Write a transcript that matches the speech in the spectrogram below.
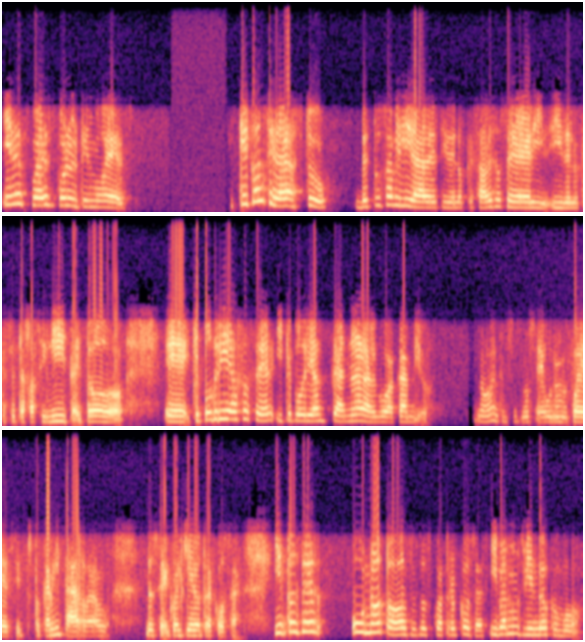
Y después, por último, es, ¿qué consideras tú de tus habilidades y de lo que sabes hacer y, de lo que se te facilita y todo, eh, que podrías hacer y que podrías ganar algo a cambio? ¿No? Entonces, no sé, uno me puede decir, pues tocar guitarra o no sé, cualquier otra cosa. Y entonces, uno, todas esas cuatro cosas, y vamos viendo como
